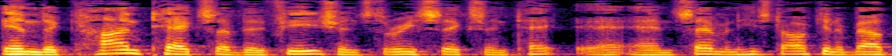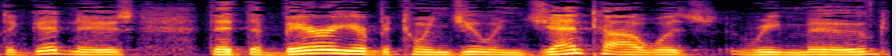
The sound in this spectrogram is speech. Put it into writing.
in the context of Ephesians 3, 6, and, te- and 7, he's talking about the good news that the barrier between Jew and Gentile was removed,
